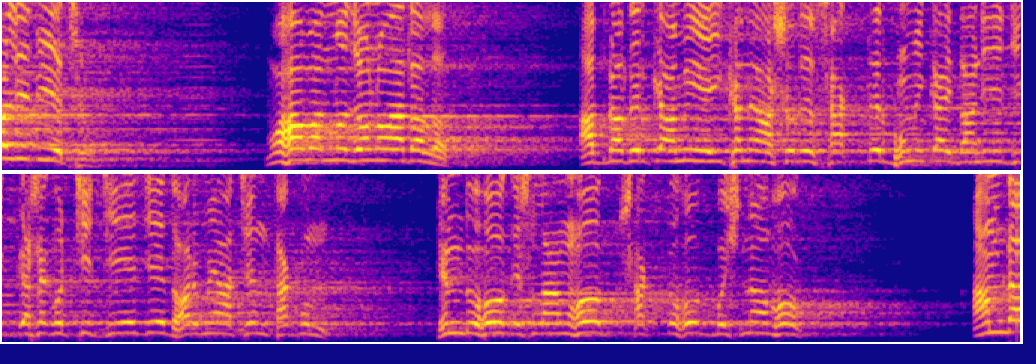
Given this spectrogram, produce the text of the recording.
বলি দিয়েছ। মহামান্য জন আদালত আপনাদেরকে আমি এইখানে আসলে শাক্তের ভূমিকায় দাঁড়িয়ে জিজ্ঞাসা করছি, যে যে ধর্মে আছেন থাকুন। হিন্দু হোক, ইসলাম হোক, শাক্ত হোক, বৈষ্ণব হোক, আমরা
